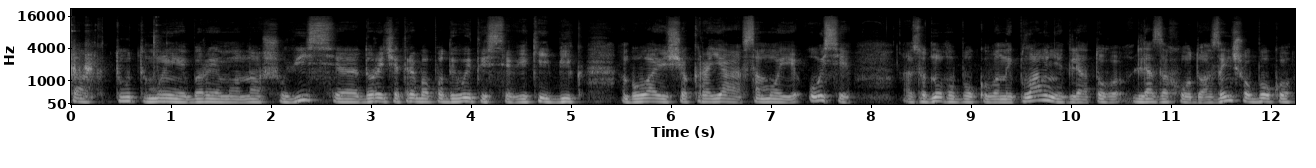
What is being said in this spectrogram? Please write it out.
Так, тут ми беремо нашу вісь. Е, до речі, треба подивитися, в який бік бувають, що края самої осі. З одного боку вони плавні для того, для заходу, а з іншого боку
